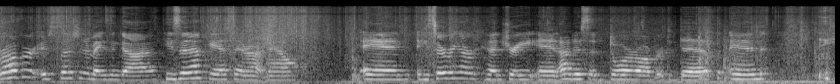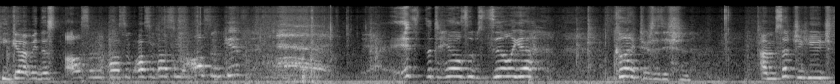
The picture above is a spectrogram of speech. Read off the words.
Robert is such an amazing guy. He's in Afghanistan right now. And he's serving our country. And I just adore Robert to death. And he got me this awesome, awesome, awesome, awesome, awesome gift. It's the Tales of Xillia Collector's Edition. I'm such a huge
